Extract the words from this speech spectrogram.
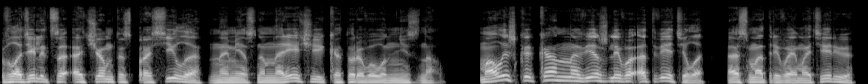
Владелица о чем-то спросила на местном наречии, которого он не знал. Малышка Канна вежливо ответила, осматривая материю,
